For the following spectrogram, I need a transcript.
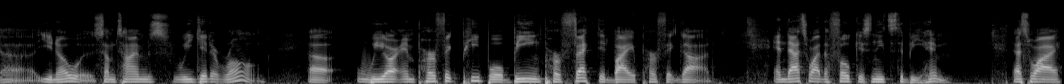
uh, you know, sometimes we get it wrong. Uh, we are imperfect people being perfected by a perfect God, and that's why the focus needs to be Him. That's why.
